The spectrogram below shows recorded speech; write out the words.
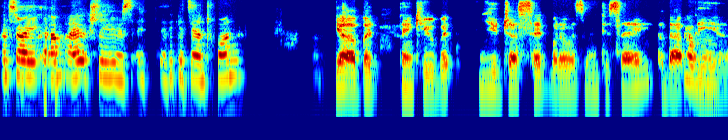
I'm sorry. Um, I actually, was, I think it's Antoine. Yeah, but thank you. But you just said what I was going to say about the uh,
